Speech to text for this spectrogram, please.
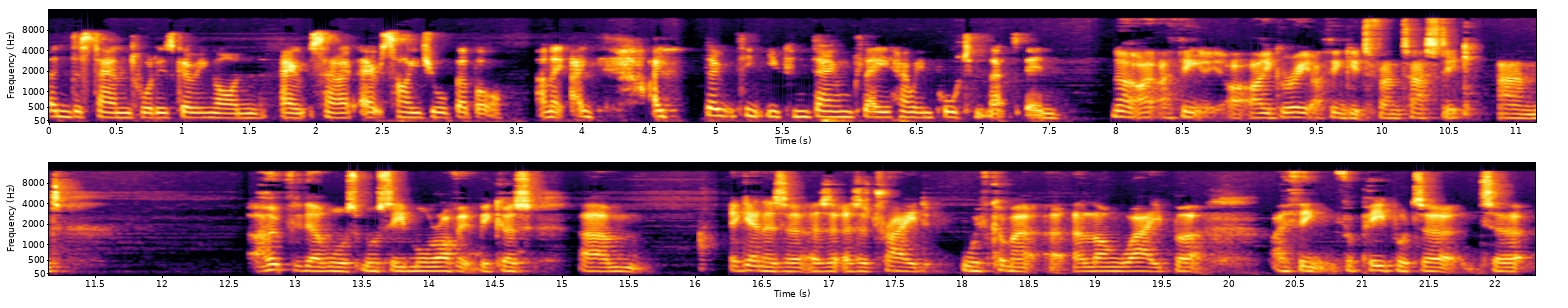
understand what is going on outside outside your bubble. And I, I, I don't think you can downplay how important that's been. No, I, I think I agree. I think it's fantastic, and hopefully there will we'll see more of it because. Um, again, as a, as a, as a trade, we've come a, a long way, but I think for people to to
